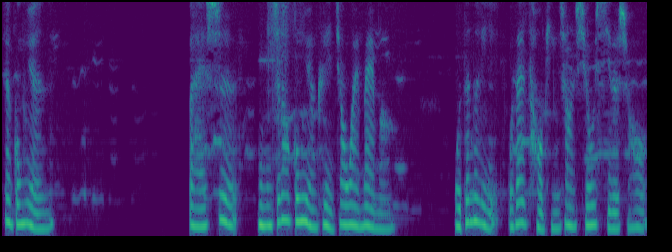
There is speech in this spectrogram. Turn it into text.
在公园，本来是你们知道公园可以叫外卖吗？我在那里，我在草坪上休息的时候。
